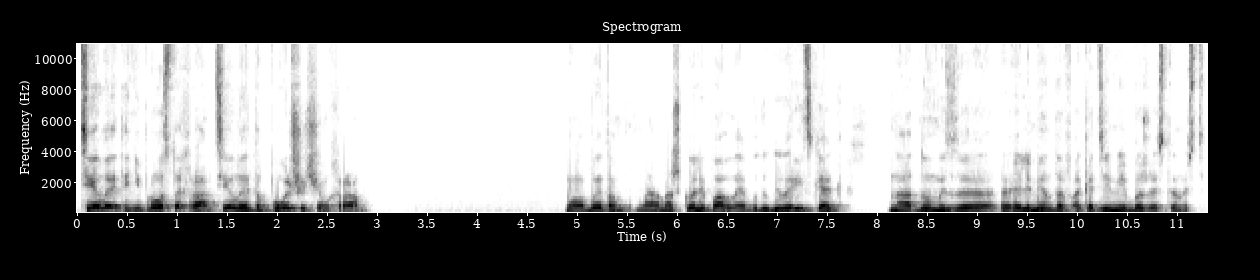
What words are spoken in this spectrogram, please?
тело это не просто храм, тело это больше, чем храм. Но об этом на, на школе Павла я буду говорить, как на одном из э, элементов Академии Божественности.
